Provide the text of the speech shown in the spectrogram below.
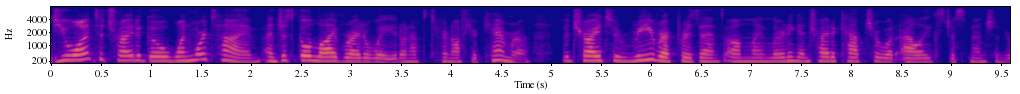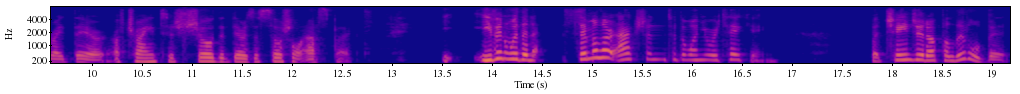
Do you want to try to go one more time and just go live right away? You don't have to turn off your camera, but try to re-represent online learning and try to capture what Alex just mentioned right there of trying to show that there's a social aspect. Even with a similar action to the one you were taking, but change it up a little bit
